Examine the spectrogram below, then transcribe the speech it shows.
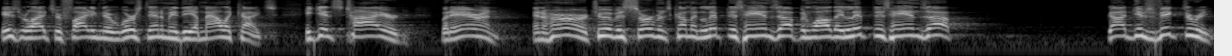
Israelites are fighting their worst enemy, the Amalekites. He gets tired, but Aaron and Hur, two of his servants, come and lift his hands up, and while they lift his hands up, God gives victory.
